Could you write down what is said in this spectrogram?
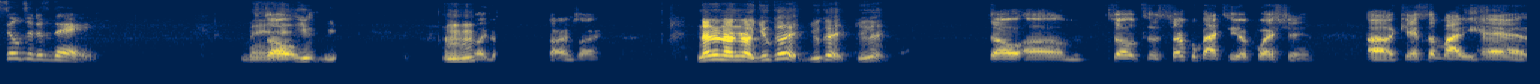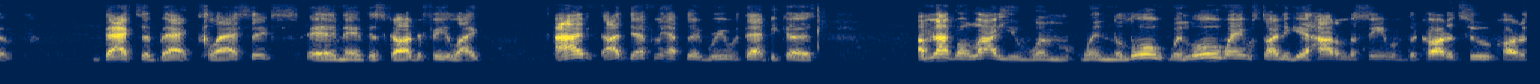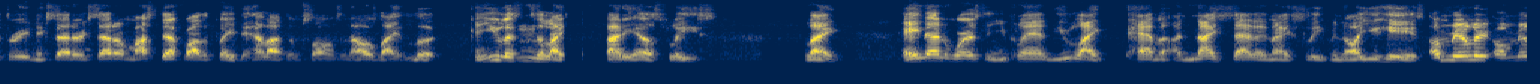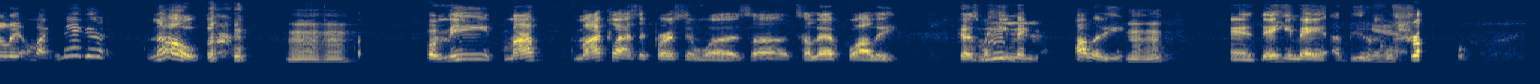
still to this day. Man, So- you, you Mhm. Sorry, I'm sorry. no, no, no, no. You good? You good? You good? So, um, so to circle back to your question, uh, can somebody have back-to-back classics in their discography? Like, I, I definitely have to agree with that because I'm not gonna lie to you. When when the Lil when Lil Wayne was starting to get hot on the scene with the Carter Two, Carter Three, and et cetera, et cetera, my stepfather played the hell out of them songs, and I was like, look, can you listen to Mm. like somebody else, please? Like, ain't nothing worse than you playing you like having a nice Saturday night sleep and all you hear is a milli, a milli. I'm like, nigga, no. Mm-hmm. For me, my my classic person was uh Talib Kweli. Because when he made quality Mm-hmm. and then he made a beautiful Yeah. struggle.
